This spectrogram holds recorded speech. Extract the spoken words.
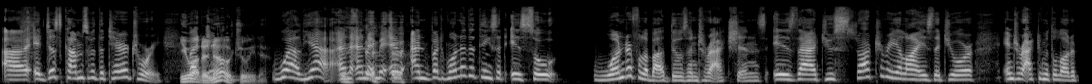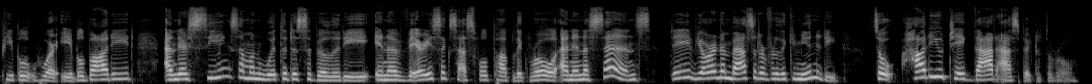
Uh, it just comes with the territory. You But ought to know, Joeita. well, yeah, and and, and and but one of the things that is so wonderful about those interactions is that you start to realize that you're interacting with a lot of people who are able-bodied and they're seeing someone with a disability in a very successful public role and in a sense dave you're an ambassador for the community so how do you take that aspect of the role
